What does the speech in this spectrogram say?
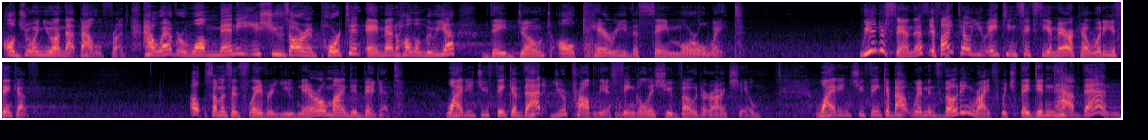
I'll join you on that battlefront. However, while many issues are important, amen, hallelujah, they don't all carry the same moral weight. We understand this. If I tell you 1860 America, what do you think of? Oh, someone said slavery, you narrow minded bigot. Why did you think of that? You're probably a single issue voter, aren't you? Why didn't you think about women's voting rights, which they didn't have then?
